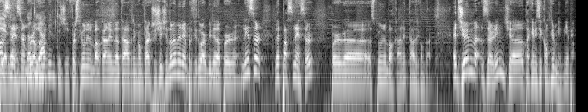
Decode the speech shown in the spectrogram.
pas nesër mbrëma. Do t'i japim të gjitha. Për Spiunin e Ballkanit në Teatrin Kombëtar, kështu që qëndroni me ne për të fituar bileta për nesër dhe pas nesër për uh, Spiunin e Ballkanit, Teatri Kombëtar. E dëgjojmë zërin që ta kemi si konfirmim, jepe.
